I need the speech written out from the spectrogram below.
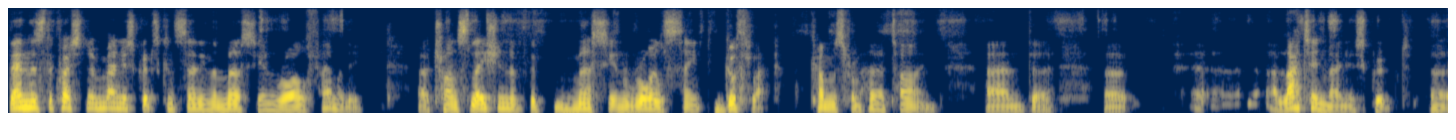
then there's the question of manuscripts concerning the Mercian royal family. A translation of the Mercian royal saint Guthlac comes from her time and uh, uh, a Latin manuscript uh,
